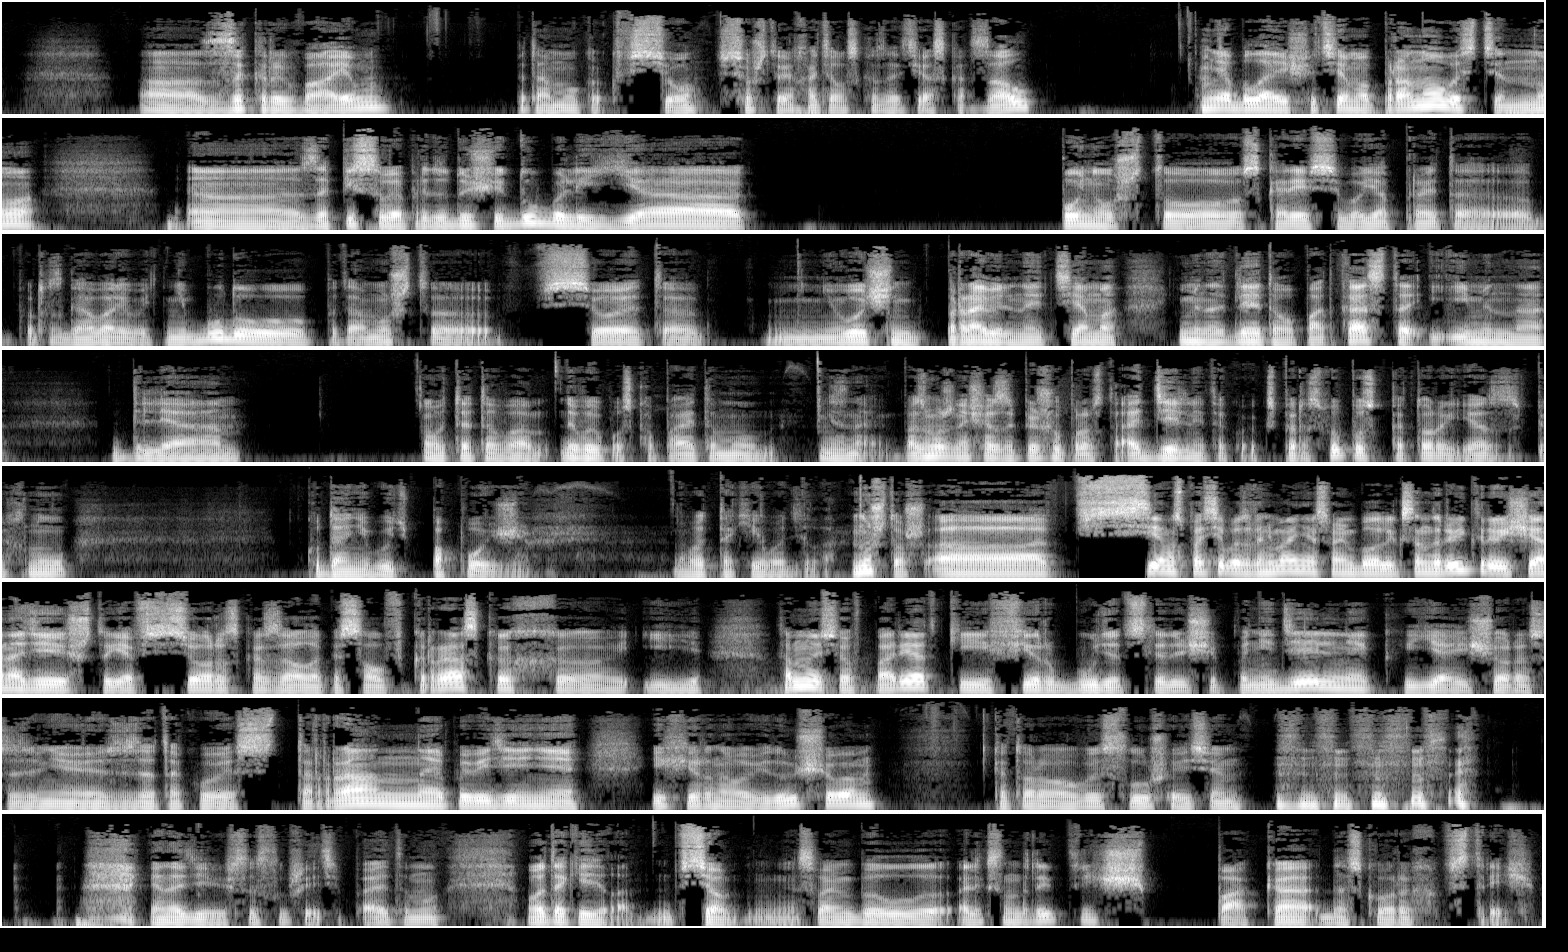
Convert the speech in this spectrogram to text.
а, закрываем, потому как все, все, что я хотел сказать, я сказал. У меня была еще тема про новости, но записывая предыдущий дубль, я понял, что, скорее всего, я про это разговаривать не буду, потому что все это не очень правильная тема именно для этого подкаста и именно для вот этого выпуска. Поэтому, не знаю, возможно, я сейчас запишу просто отдельный такой экспресс-выпуск, который я запихну куда-нибудь попозже. Вот такие вот дела. Ну что ж, а, всем спасибо за внимание. С вами был Александр Викторович. Я надеюсь, что я все рассказал, описал в красках. Э, и со мной все в порядке. Эфир будет в следующий понедельник. Я еще раз извиняюсь за такое странное поведение эфирного ведущего, которого вы слушаете. Я надеюсь, что слушаете. Поэтому вот такие дела. Все. С вами был Александр Викторович. Пока. До скорых встреч.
